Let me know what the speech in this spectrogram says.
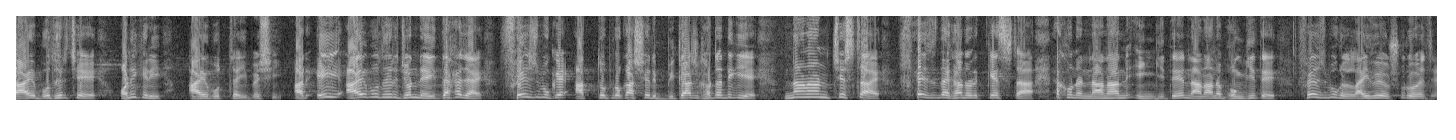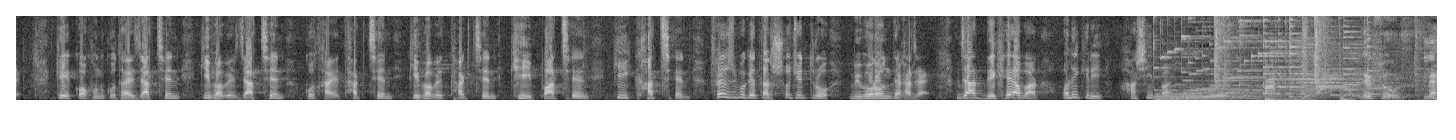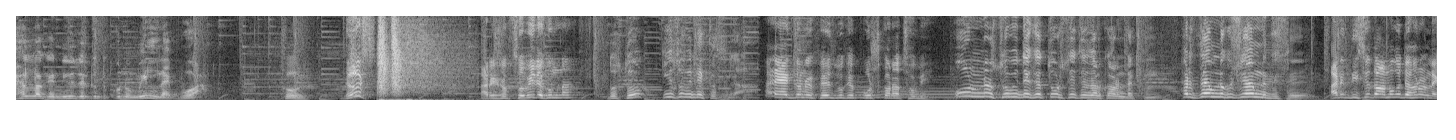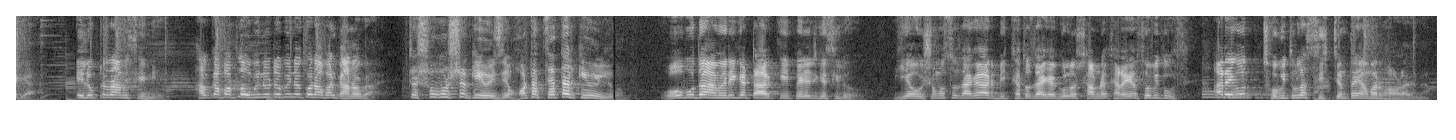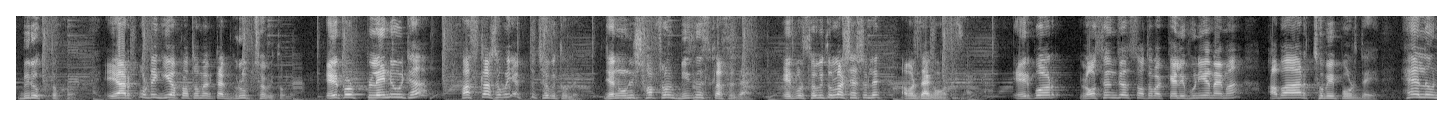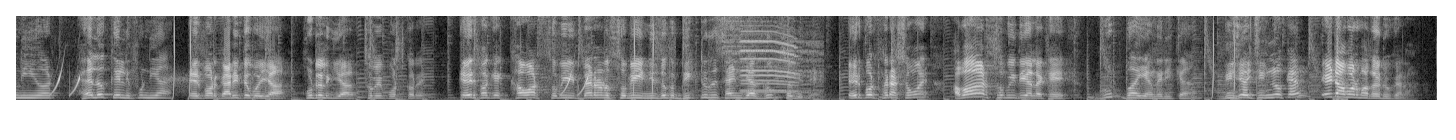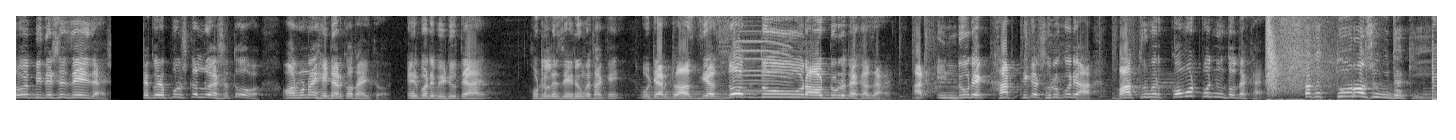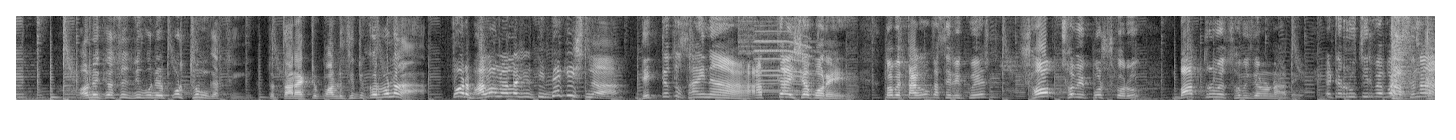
দায়বোধের চেয়ে অনেকেরই আয়বোধটাই বেশি। আর এই আয়বোধের জন্যেই দেখা যায়, ফেসবুকে আত্মপ্রকাশের বিকাশ ঘটাতে গিয়ে নানান চেষ্টায় ফেস দেখানোর কেসটা এখন নানান ইঙ্গিতে, নানান ভঙ্গিতে ফেসবুক লাইভেও শুরু হয়েছে। কে কখন কোথায় যাচ্ছেন, কীভাবে যাচ্ছেন, কোথায় থাকছেন, কীভাবে থাকছেন, কি পাচ্ছেন, কি খাচ্ছেন, ফেসবুকে তার সচিত্র বিবরণ দেখা যায়, যা দেখে আবার অনেকেরই হাসি পায়। দেখছ লেখার লগে নিউজের কিন্তু কোনো মিল নাই ভুয়া। কই? দোষ আর এসব ছবি দেখুন না। দোস্ত কি ছবি দেখতেছিলা? আরে একজনের ফেসবুকে পোস্ট করা ছবি। অন্যের ছবি দেখে তোর চেতে যাওয়ার কারণটা কি? আর যেমন খুশি এমনি দিছে। আরে দিছে তো আমাকে দেখানোর লাগা। এই লোকটারা আমি চিনি হালকা পাতলা অভিনয় টভিনয় করে আবার গানও গায়। তো সমস্যা কি হয়েছে হঠাৎ চেতার কি হইল? ও বোধহয় আমেরিকা টার্কি প্যারিস গেছিল। গিয়া ওই সমস্ত জায়গার বিখ্যাত জায়গাগুলোর সামনে খারাইয়া ছবি তুলছে। আর এগো, ছবি তোলার সিস্টেমটাই আমার ভালো লাগে না, বিরক্তকর। এয়ারপোর্টে গিয়া প্রথমে একটা গ্রুপ ছবি তোলে। এরপর প্লেনে উঠা ফার্স্ট ক্লাসে বই একটু ছবি তোলে, যেন উনি সবসময় বিজনেস ক্লাসে যায়। এরপর ছবি তোলা শেষ হলে আবার জায়গা মতো যায়। এরপর লস অ্যাঞ্জেলস অথবা ক্যালিফোর্নিয়া নাইমা, আবার ছবি পোস্ট দেয়। Hello New York hello California এরপর গাড়িতে বইয়া হোটেল গিয়া ছবি পোস্ট করে। এর ফাঁকে খাওয়ার ছবি, বেড়ানোর ছবি, নিজেকে ভিক্টোরি সাইন দিয়া গ্রুপ ছবি দেয়। এরপর ফেরার সময় আবার ছবি দিয়ে লেখে গুড বাই আমেরিকা বিজয় চিহ্ন কেন? এটা আমার মাথায় ঢুকে না। তবে বিদেশে যেই যায় একটা করে পুরস্কার লয়ে আসে তো আমার মনে হয় হেডার কথাই কয়। এরপরে ভিডিওতে আয় হোটেলে যে রুমে থাকে ওইটার গ্লাস দিয়া যদ্দূর আউটডোরে দেখা যায়। আর ইনডোরে খাট থেকে শুরু করে বাথরুমের কমট পর্যন্ত দেখায়। তাতে তোর অসুবিধা কি? অনেকে আছে জীবনের প্রথম গেছি তো তারা একটু পাবলিসিটি করব না? তোর ভালো না লাগে তুই দেখিস না। দেখতে তো চাই না আটকা আইসা পড়ে। তবে তাগো কাছে রিকোয়েস্ট সব ছবি পোস্ট করুক বাথরুমের ছবি যেন না দেয়। এটা রুচির ব্যাপার আছে না?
